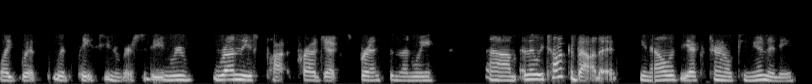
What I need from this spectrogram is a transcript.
like with with Pace University, and we run these po- project sprints, and then we um, and then we talk about it. You know, with the external community.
